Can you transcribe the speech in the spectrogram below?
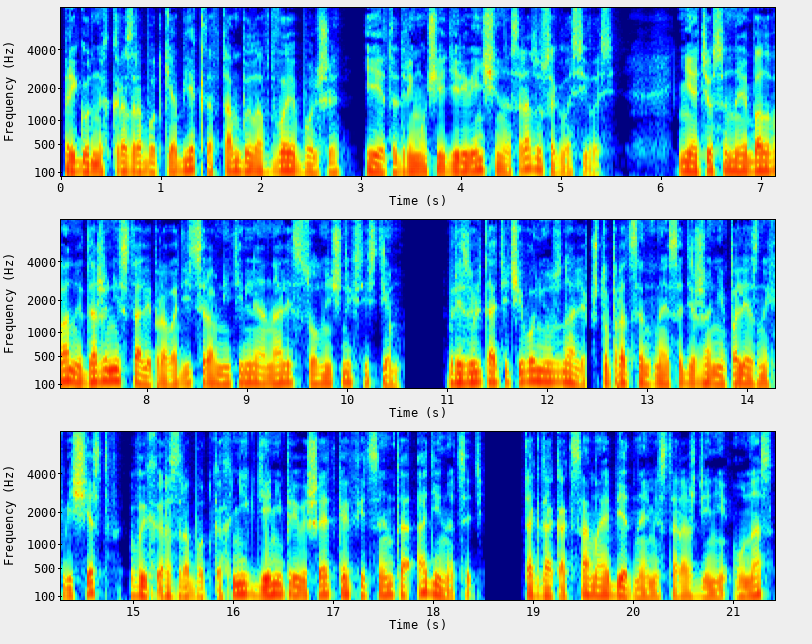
Пригодных к разработке объектов там было вдвое больше, и эта дремучая деревенщина сразу согласилась. Неотесанные болваны даже не стали проводить сравнительный анализ солнечных систем, в результате чего не узнали, что процентное содержание полезных веществ в их разработках нигде не превышает коэффициента 11, тогда как самое бедное месторождение у нас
